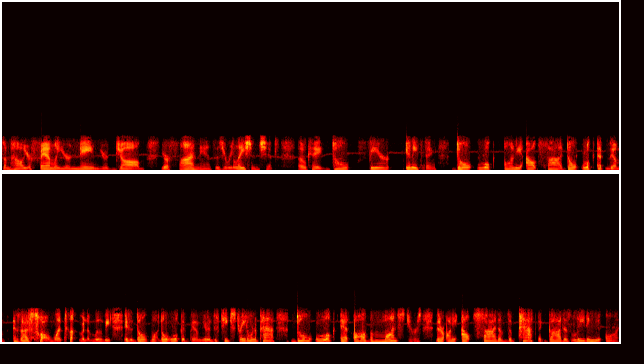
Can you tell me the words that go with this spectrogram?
somehow. Your family your name your job your finances your relationships. Okay don't fear anything. Don't look on the outside. Don't look at them as i saw one time in a movie. Said don't don't look at them. You know just keep straight on the path. Don't look at all the monsters that are on the outside of the path that god is leading you on.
